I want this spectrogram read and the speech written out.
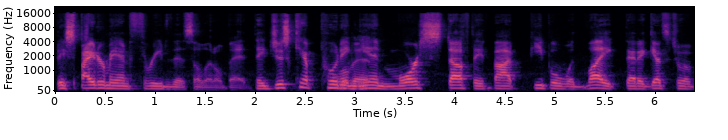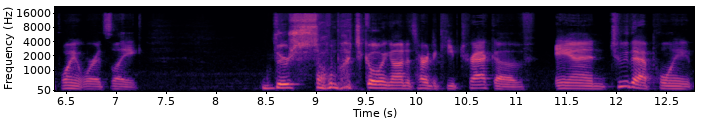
they Spider-Man 3 to this a little bit. They just kept putting in more stuff they thought people would like that it gets to a point where it's like there's so much going on, it's hard to keep track of. And to that point,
